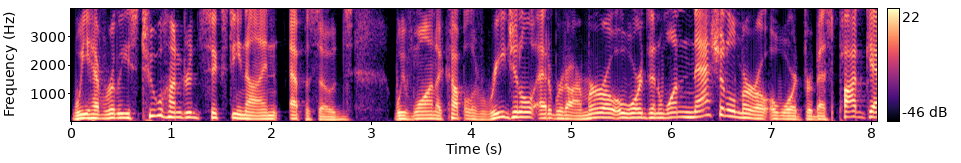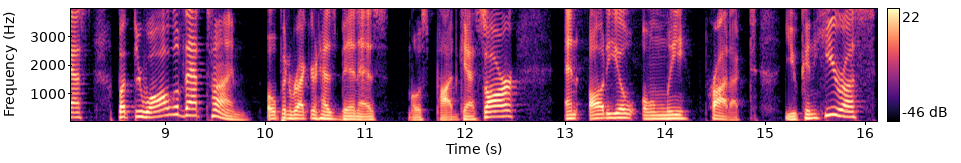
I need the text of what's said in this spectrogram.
We have released 269 episodes. We've won a couple of regional Edward R. Murrow Awards and one national Murrow Award for Best Podcast. But through all of that time, Open Record has been, as most podcasts are, an audio only product. You can hear us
